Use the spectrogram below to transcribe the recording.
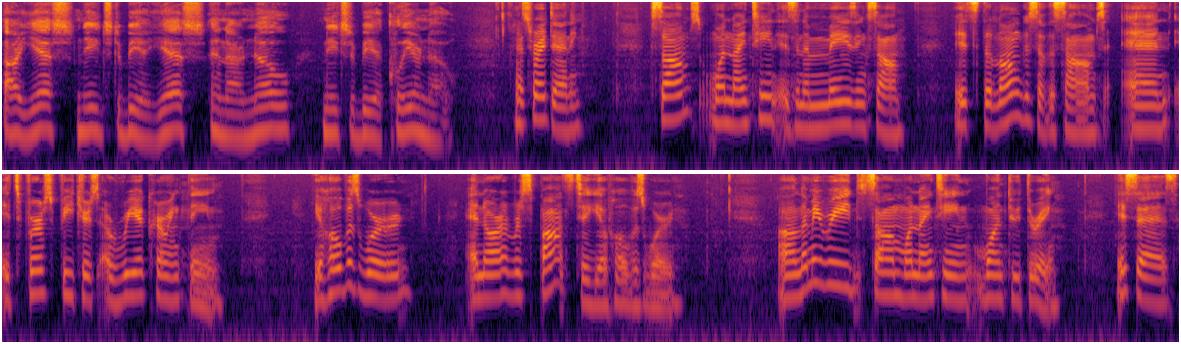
our yes needs to be a yes, and our no needs to be a clear no. That's right, Daddy. Psalms 119 is an amazing psalm. It's the longest of the Psalms, and its verse features a reoccurring theme Jehovah's Word and our response to Jehovah's Word. Uh, let me read Psalm 119, 1 through 3. It says,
